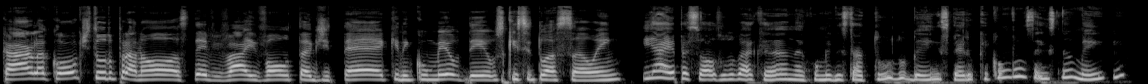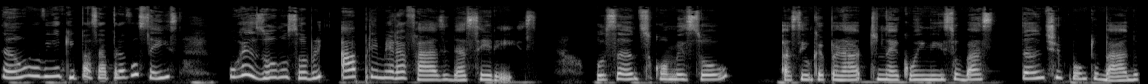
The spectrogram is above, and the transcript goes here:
Carla, conte tudo para nós. Teve vai e volta de técnico. Meu Deus, que situação, hein? E aí, pessoal, tudo bacana? Comigo está tudo bem, espero que com vocês também. Então, eu vim aqui passar para vocês o resumo sobre a primeira fase das sereias. O Santos começou assim o campeonato, né, com início bastante conturbado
